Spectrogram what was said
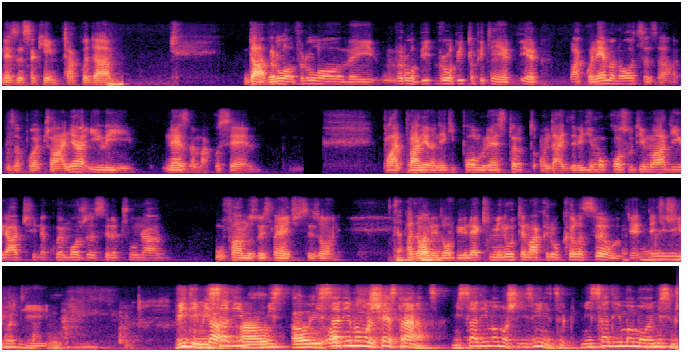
ne znam sa kim, tako da da, vrlo, vrlo, ovaj, vrlo, vrlo bitno pitanje, jer, jer ako nema novca za, za pojačanja ili ne znam, ako se planira neki polu restart, onda ajde da vidimo ko su ti mladi igrači na koje može da se računa u famoznoj sledećoj sezoni. Da, pa da oni dobiju neke minute makar u KLS-u, gde, gde ćeš imati Vidi, mi da, sad, im, mi, ali, mi sad imamo šest stranaca. Mi sad imamo, izvini, mi sad imamo, mislim,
